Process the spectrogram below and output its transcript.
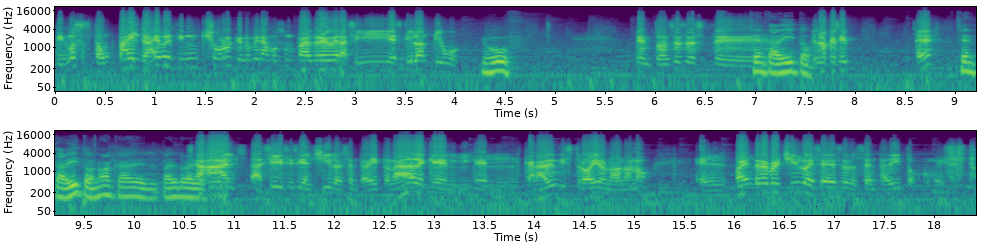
vimos hasta un pile driver, tiene un chorro que no miramos un pile driver así, estilo antiguo. Entonces, este... Sentadito. Lo que sí... ¿Eh? sentadito, ¿no? Acá el Pile Driver. Ajá, el- ah, sí, sí, sí, el chilo, el sentadito. Nada de que el, el Canadian Destroyer, no, no, no. El pile driver chilo ese es el sentadito, como dices tú.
